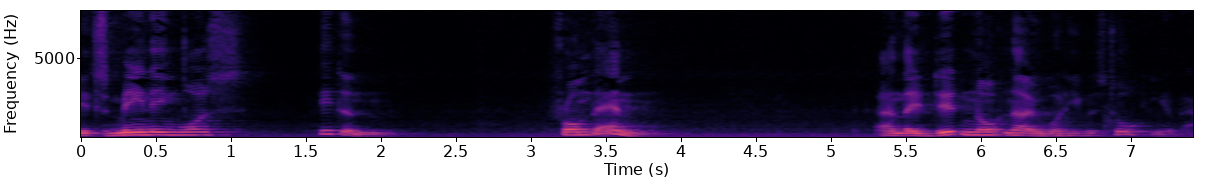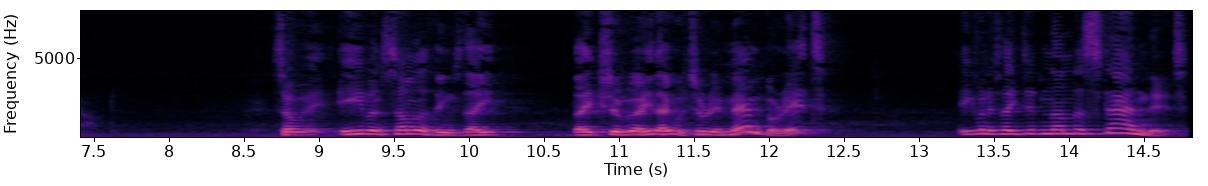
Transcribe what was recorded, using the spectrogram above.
Its meaning was hidden from them. And they did not know what he was talking about. So even some of the things they, they, should, they were to remember it, even if they didn't understand it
